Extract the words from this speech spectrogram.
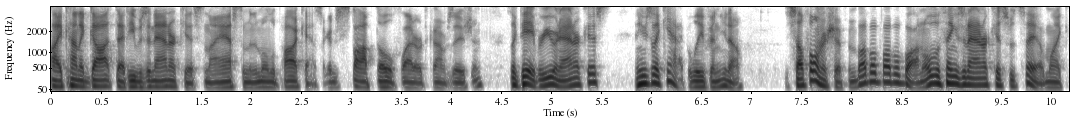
I kind of got that he was an anarchist, and I asked him in the middle of the podcast. Like I just stopped the whole Flat Earth conversation. It's like, Dave, are you an anarchist? And he was like, Yeah, I believe in you know self ownership and blah blah blah blah blah, and all the things an anarchist would say. I'm like,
